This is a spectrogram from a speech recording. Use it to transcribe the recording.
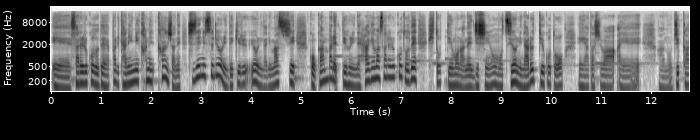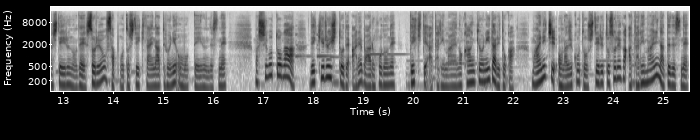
えー、されることで、やっぱり他人に感謝ね、自然にするようにできるようになりますし、こう、頑張れっていうふうにね、励まされることで、人っていうものはね、自信を持つようになるっていうことを、えー、私は、えー、あの、実感しているので、それをサポートしていきたいなっていうふうに思っているんですね。まあ、仕事ができる人であればあるほどね、できて当たり前の環境にいたりとか、毎日同じことをしているとそれが当たり前になってですね、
